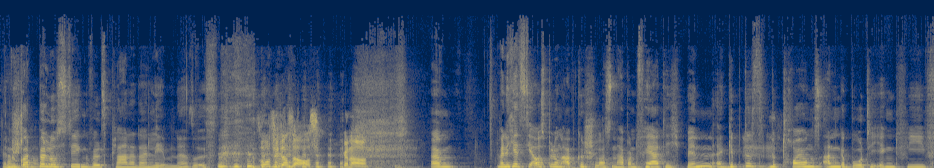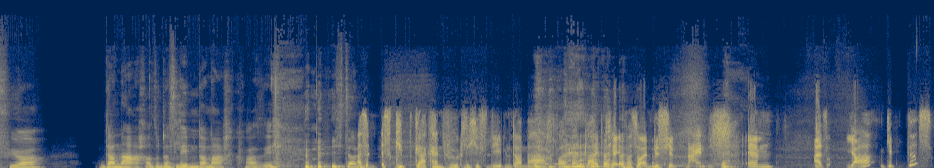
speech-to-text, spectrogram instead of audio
Wenn du Gott belustigen willst, plane dein Leben, ne? So ist es. so sieht das aus, genau. Ähm, wenn ich jetzt die Ausbildung abgeschlossen habe und fertig bin, äh, gibt es mhm. Betreuungsangebote irgendwie für danach, also das Leben danach quasi? also es gibt gar kein wirkliches Leben danach, weil man bleibt ja immer so ein bisschen, nein. Ähm, also ja, gibt es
